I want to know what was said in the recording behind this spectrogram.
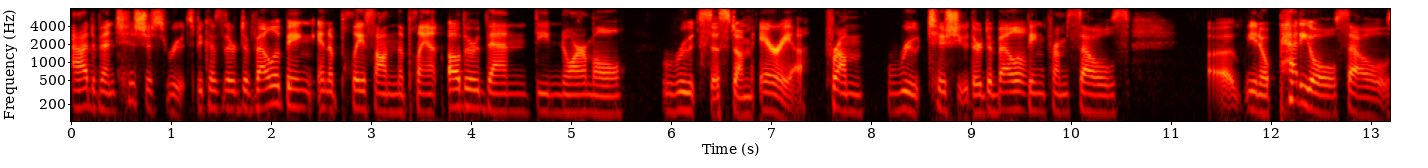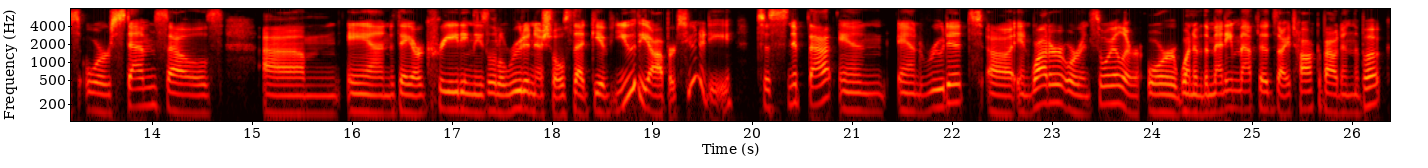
adventitious roots because they're developing in a place on the plant other than the normal root system area from root tissue. They're developing from cells uh, you know, petiole cells or stem cells, um, and they are creating these little root initials that give you the opportunity to snip that and and root it uh, in water or in soil or or one of the many methods I talk about in the book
